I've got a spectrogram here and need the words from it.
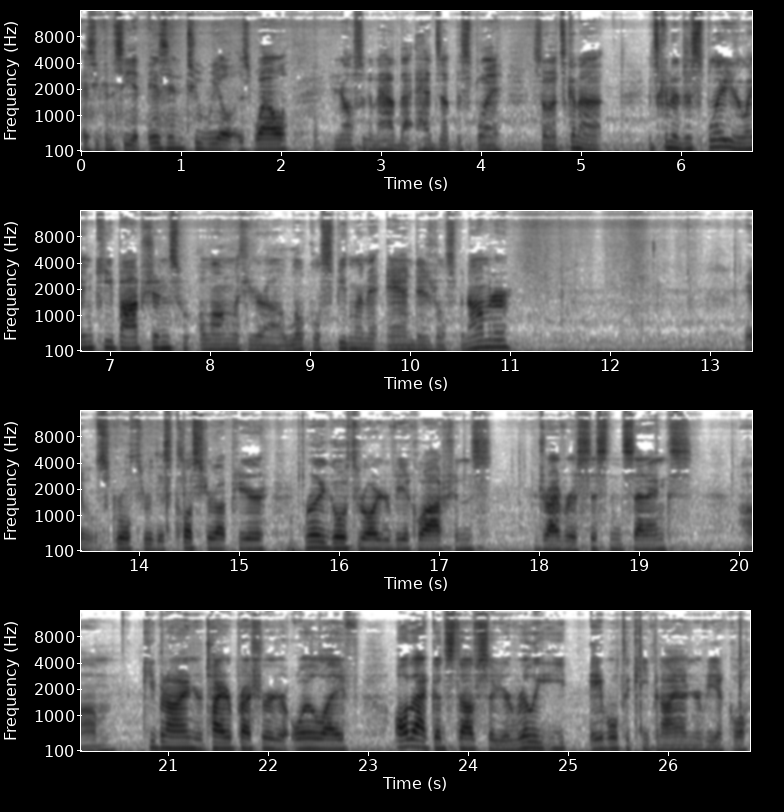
As you can see, it is in two wheel as well. You're also gonna have that heads up display. So it's gonna it's going to display your lane keep options along with your uh, local speed limit and digital speedometer. You're able to scroll through this cluster up here, really go through all your vehicle options, driver assistance settings. Um, keep an eye on your tire pressure, your oil life, all that good stuff. So you're really e able to keep an eye on your vehicle.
